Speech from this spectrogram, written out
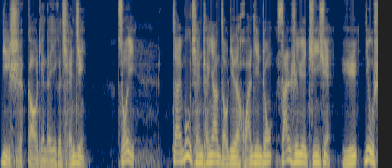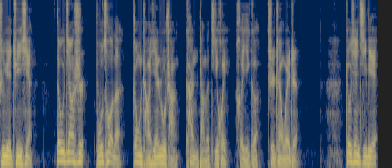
历史高点的一个前景。所以，在目前承压走低的环境中，三十月均线与六十月均线都将是不错的中长线入场看涨的机会和一个支撑位置。周线级别，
